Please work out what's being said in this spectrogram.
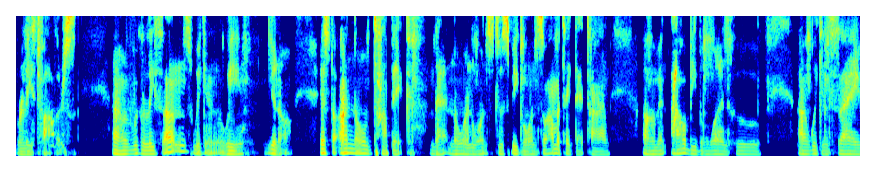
released fathers. Uh, if we can release sons, we can we you know it's the unknown topic that no one wants to speak on. So I'm gonna take that time, um, and I'll be the one who uh, we can say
